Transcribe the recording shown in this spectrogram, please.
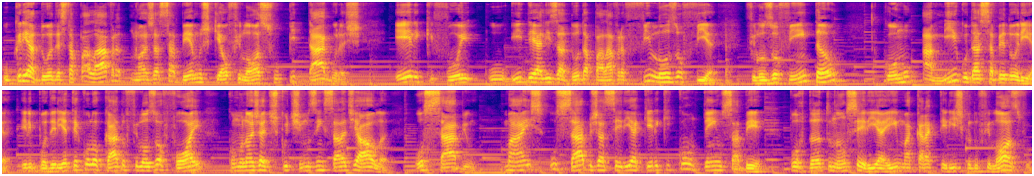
O criador desta palavra, nós já sabemos que é o filósofo Pitágoras, ele que foi o idealizador da palavra filosofia. Filosofia, então, como amigo da sabedoria. Ele poderia ter colocado filosofoi, como nós já discutimos em sala de aula, o sábio mas o sábio já seria aquele que contém o saber. Portanto, não seria aí uma característica do filósofo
